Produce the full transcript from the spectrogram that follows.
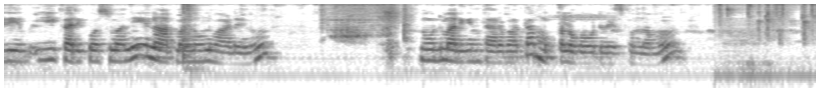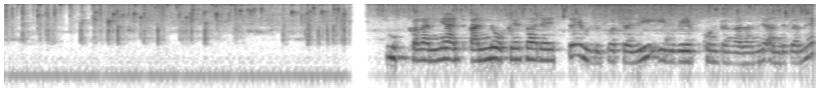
ఇది ఈ కర్రీ కోసమని నార్మల్ నూనె వాడాను. నూనె మరిగిన తర్వాత ముక్కలు ఒక్కొక్కటి వేసుకుందాము. ముక్కలన్నీ అన్నీ ఒకేసారి వేస్తే విడిపోతుంది ఇది వేపుకుంటాం కదండి అందుకనే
